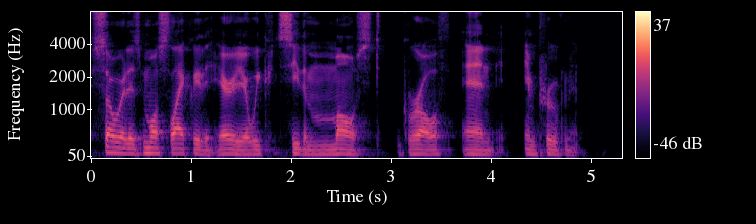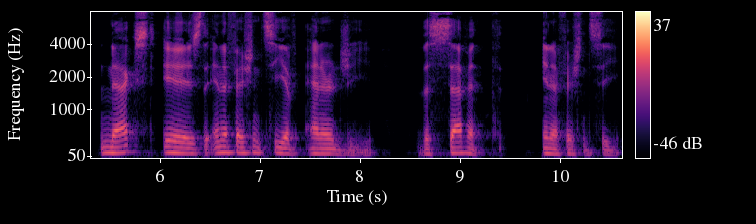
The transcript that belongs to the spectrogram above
So it is most likely the area we could see the most growth and improvement. Next is the inefficiency of energy, the seventh inefficiency.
